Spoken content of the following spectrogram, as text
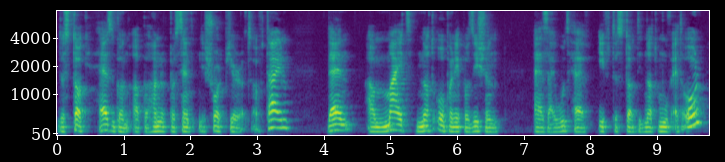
the stock has gone up 100% in a short period of time, then I might not open a position as I would have if the stock did not move at all.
